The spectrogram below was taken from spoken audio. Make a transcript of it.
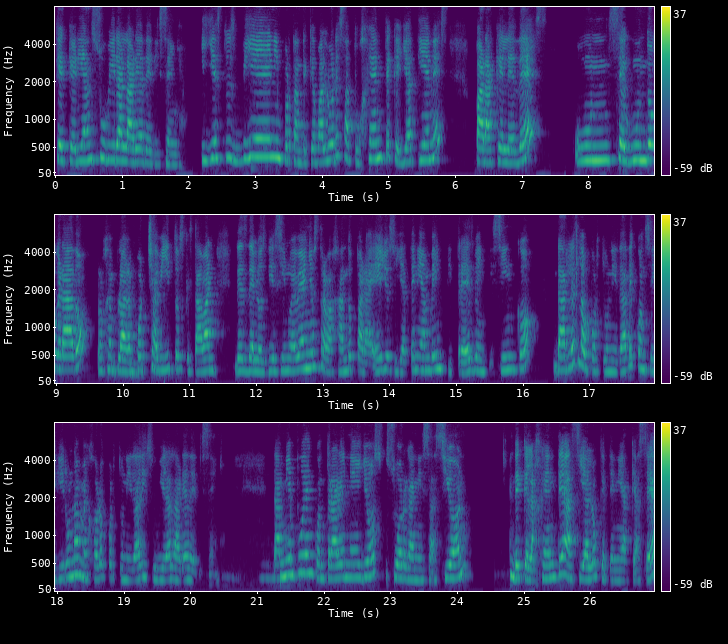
que querían subir al área de diseño. Y esto es bien importante, que valores a tu gente que ya tienes para que le des un segundo grado, por ejemplo, a por chavitos que estaban desde los 19 años trabajando para ellos y ya tenían 23, 25, darles la oportunidad de conseguir una mejor oportunidad y subir al área de diseño. También pude encontrar en ellos su organización de que la gente hacía lo que tenía que hacer.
